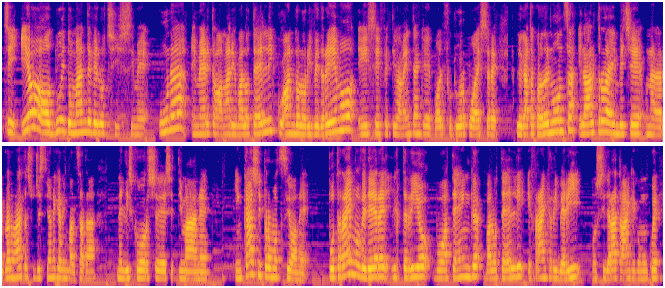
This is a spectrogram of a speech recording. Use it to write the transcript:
Sì, io ho due domande velocissime. Una è merito a Mario Ballotelli quando lo rivedremo e se effettivamente anche poi il futuro può essere legato a quello del Monza e l'altro è invece una, riguarda un'altra suggestione che è rimbalzata negli scorse settimane. In caso di promozione, potremmo vedere il trio Boateng, Balotelli e Frank Ribery, considerato anche comunque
